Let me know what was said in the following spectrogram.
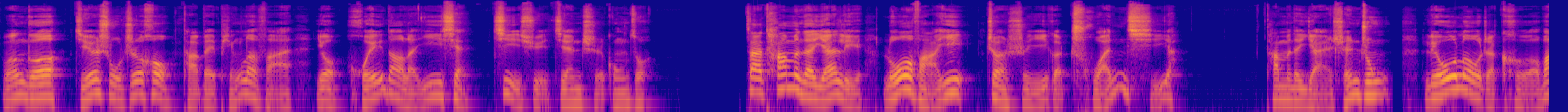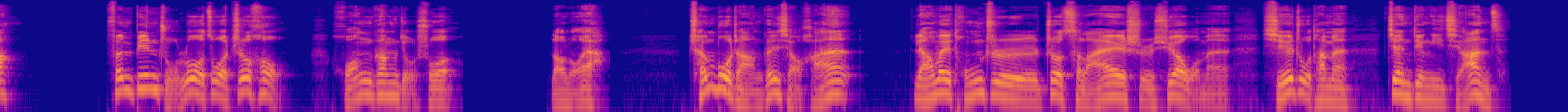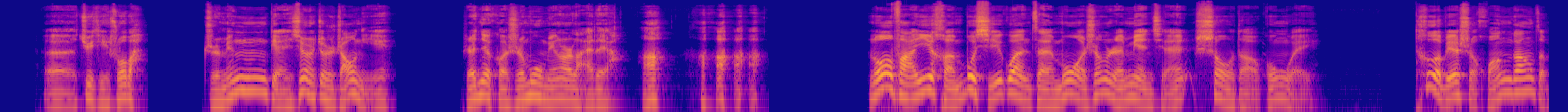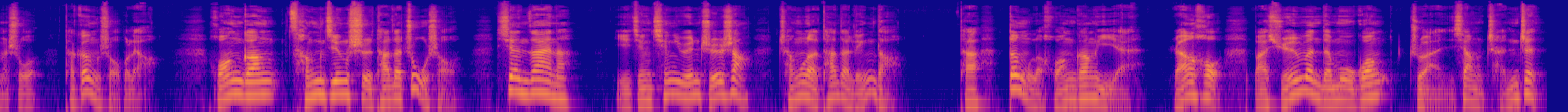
文革结束之后，他被平了反，又回到了一线，继续坚持工作。在他们的眼里，罗法医这是一个传奇呀。他们的眼神中流露着渴望。分宾主落座之后，黄刚就说：“老罗呀，陈部长跟小韩两位同志这次来是需要我们协助他们鉴定一起案子。呃，具体说吧，指名点姓就是找你，人家可是慕名而来的呀！啊，哈哈哈哈。”罗法医很不习惯在陌生人面前受到恭维，特别是黄刚这么说，他更受不了。黄刚曾经是他的助手，现在呢，已经青云直上，成了他的领导。他瞪了黄刚一眼，然后把询问的目光转向陈震。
